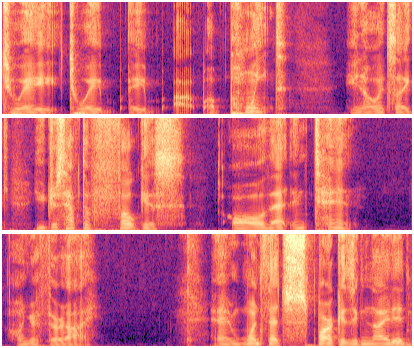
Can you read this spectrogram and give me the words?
to a to a a a point. You know, it's like you just have to focus all that intent on your third eye. And once that spark is ignited,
